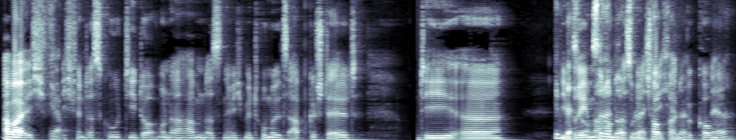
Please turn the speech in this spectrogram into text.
Aber ich, ja. ich finde das gut, die Dortmunder haben das nämlich mit Hummels abgestellt. Die, äh, die Bremer so haben das mit Toprak ne? bekommen. Ja?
